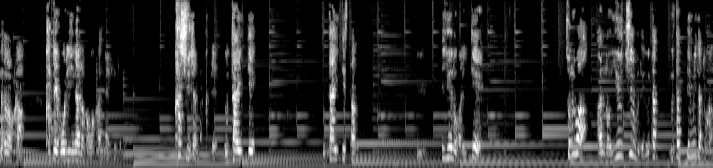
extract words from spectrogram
なのか、カテゴリーなのかわかんないけど、歌手じゃなくて歌い手、歌い手さんっていうのがいて、それは、あの、YouTube で歌、歌ってみたとか、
